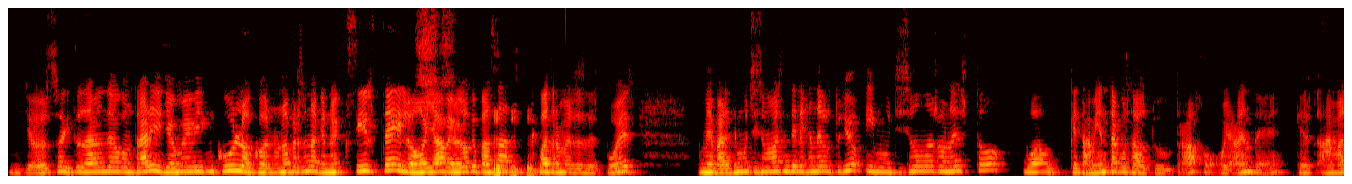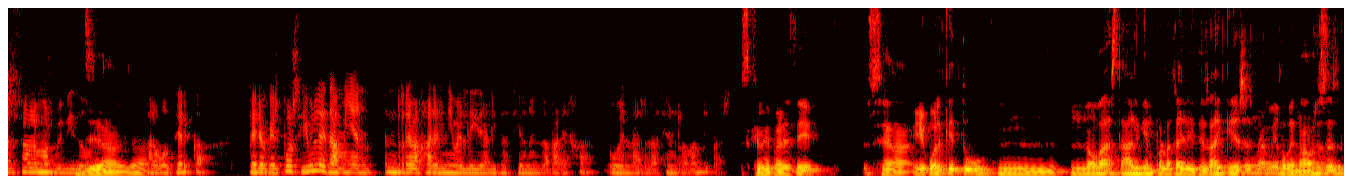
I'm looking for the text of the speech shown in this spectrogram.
Yo soy totalmente lo contrario, yo me vinculo con una persona que no existe y luego ya veo lo que pasa cuatro meses después. Me parece muchísimo más inteligente lo tuyo y muchísimo más honesto. Wow, que también te ha costado tu trabajo, obviamente, ¿eh? Que además eso lo hemos vivido Ya, ya. algo cerca. Pero que es posible también rebajar el nivel de idealización en la pareja o en las relaciones románticas. Es que me parece, o sea, igual que tú mm, no vas a alguien por la calle y dices, ay, ¿quieres ser mi amigo? Venga, vamos a ser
